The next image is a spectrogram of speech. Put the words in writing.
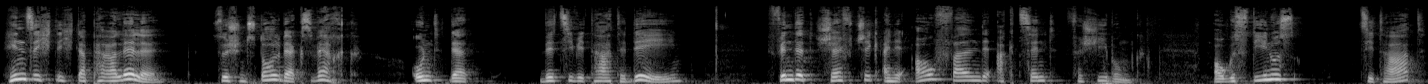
Hinsichtlich der Parallele zwischen Stolbergs Werk und der De Civitate Dei findet Schäfczyk eine auffallende Akzentverschiebung. Augustinus, Zitat,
